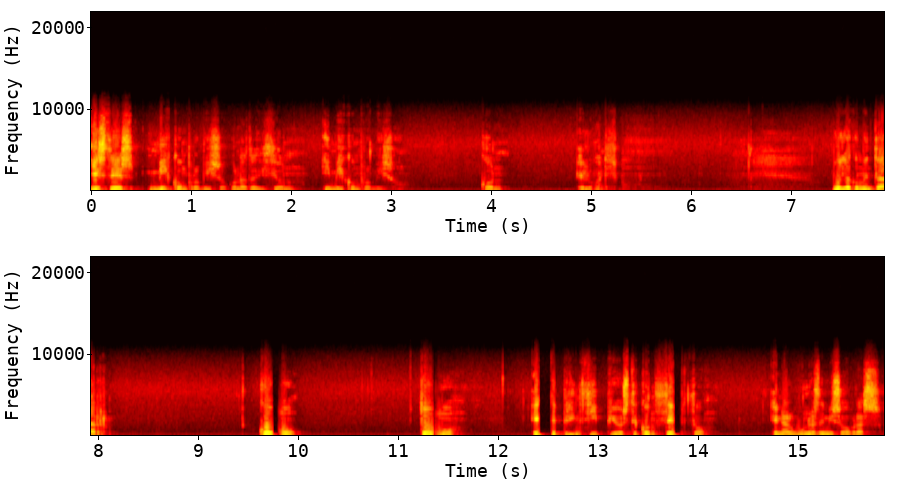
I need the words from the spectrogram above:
Y este es mi compromiso con la tradición y mi compromiso con el humanismo. Voy a comentar cómo tomo este principio, este concepto, en algunas de mis obras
